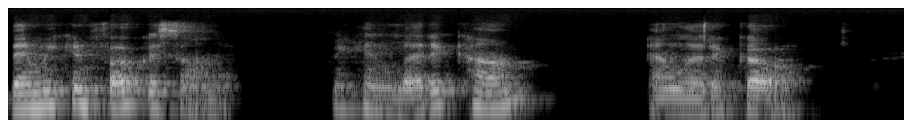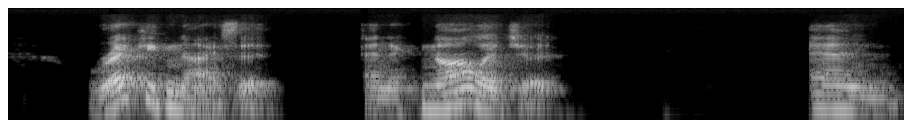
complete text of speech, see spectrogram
then we can focus on it. We can let it come and let it go. Recognize it and acknowledge it. And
